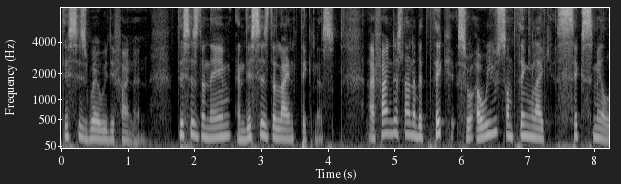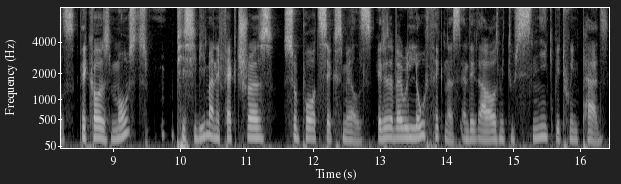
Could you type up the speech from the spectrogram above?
this is where we define them. This is the name and this is the line thickness. I find this line a bit thick, so I will use something like 6 mils because most PCB manufacturers support 6 mils. It is a very low thickness and it allows me to sneak between pads.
